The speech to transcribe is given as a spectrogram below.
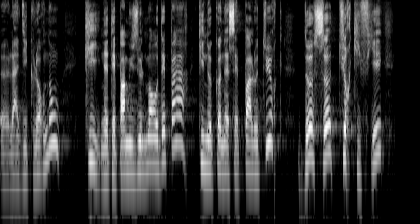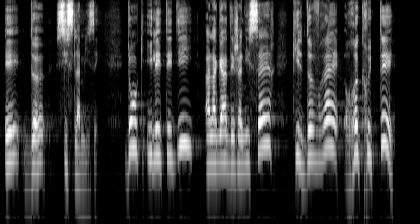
l'indique leur nom, qui n'étaient pas musulmans au départ, qui ne connaissaient pas le turc, de se turquifier et de s'islamiser. Donc il était dit à la gare des janissaires qu'il devrait recruter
